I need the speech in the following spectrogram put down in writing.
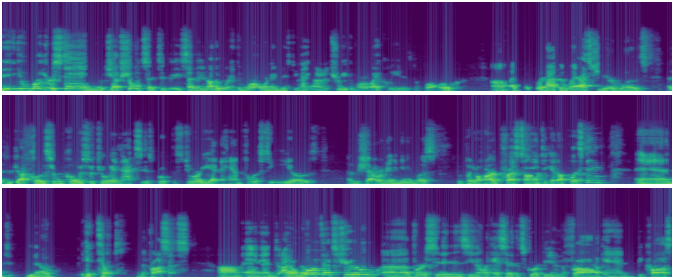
the, what you're saying, you know, Jeff Schultz said to me, said it another way: the more ornaments you hang on a tree, the more likely it is to fall over. Um, I think what happened last year was as we got closer and closer to it, and Axios broke the story, you had a handful of CEOs uh, who shall remain nameless who put a hard press on to get uplisting, and you know hit tilt in the process. Um, and I don't know if that's true uh, versus, you know, like I said, the scorpion and the frog. And because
